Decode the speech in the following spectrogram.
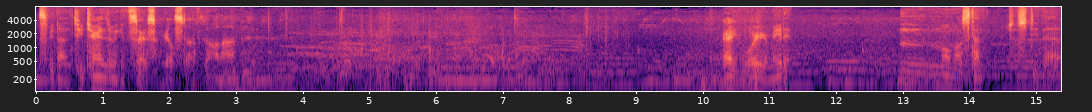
This will be done in two turns and we can start some real stuff going on. Alright, warrior made it. Mm, almost tempted to just do that.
